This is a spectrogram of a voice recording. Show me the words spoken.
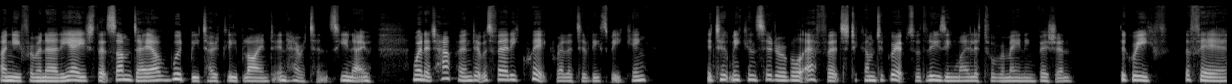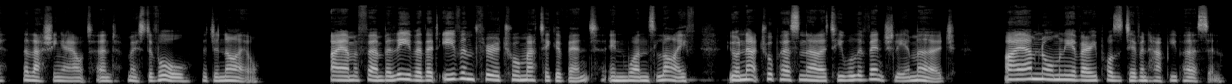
I knew from an early age that someday I would be totally blind, inheritance, you know. When it happened, it was fairly quick, relatively speaking. It took me considerable effort to come to grips with losing my little remaining vision the grief, the fear, the lashing out, and, most of all, the denial. I am a firm believer that even through a traumatic event in one's life, your natural personality will eventually emerge. I am normally a very positive and happy person.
